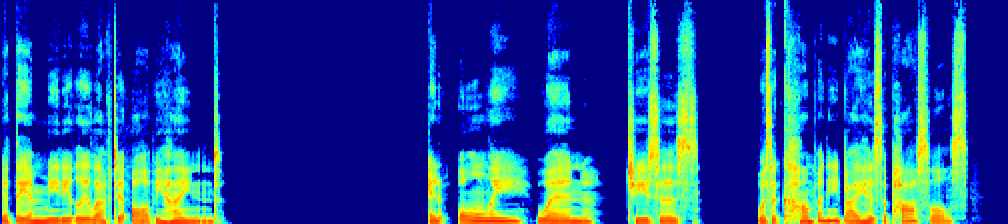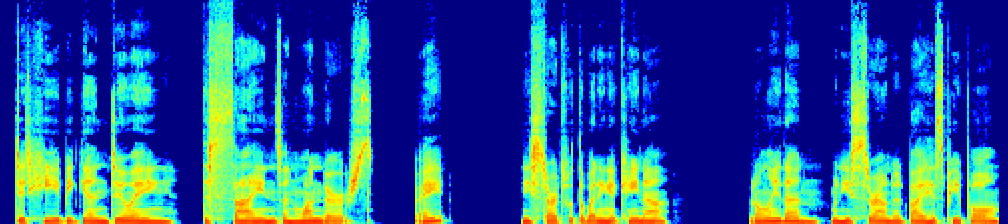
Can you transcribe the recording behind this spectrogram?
Yet they immediately left it all behind and only when Jesus was accompanied by his apostles did he begin doing the signs and wonders, right? He starts with the wedding at Cana, but only then when he's surrounded by his people.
